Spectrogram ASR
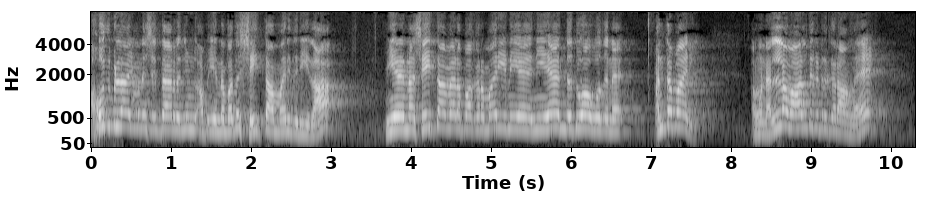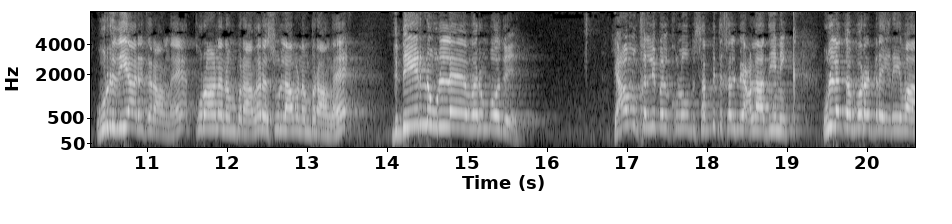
அவுது பில்லாஹி மினஷித்தான் ரஜீம் அப்ப என்னை பார்த்தா ஷைத்தா மாதிரி தெரியுதா? நீ ஏன் நான் செய்தா வேலை பார்க்குற மாதிரி நீ நீ ஏன் இந்த துவா ஓதுன? அந்த மாதிரி. அவங்க நல்லா வாழ்ந்துக்கிட்டு இருக்கிறாங்க. உறுதியாக இருக்கிறாங்க. குரானை நம்புகிறாங்க ரசூல்லாவை நம்புகிறாங்க திடீர்னு உள்ளே வரும்போது யாமு கல்லிபல் குலூப் சபித் கல்வி அலா தீனிக். உள்ளத்தை புரட்டுற இறைவா.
